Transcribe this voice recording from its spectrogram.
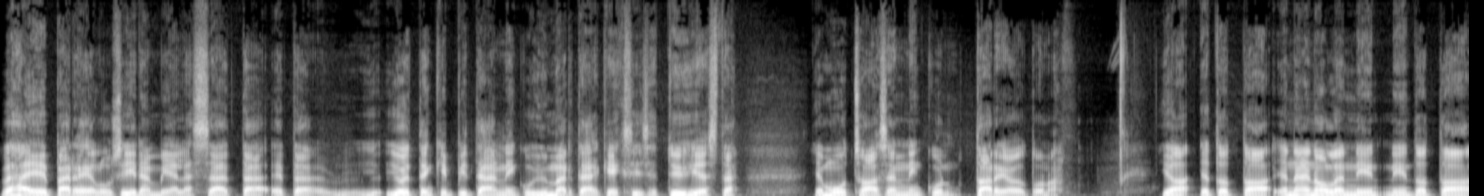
vähän epäreilu siinä mielessä, että, että joidenkin pitää niin kuin ymmärtää ja keksiä se tyhjästä ja muut saa sen niin kuin tarjoiltuna – ja, ja, tota, ja näin ollen niin, niin tota,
